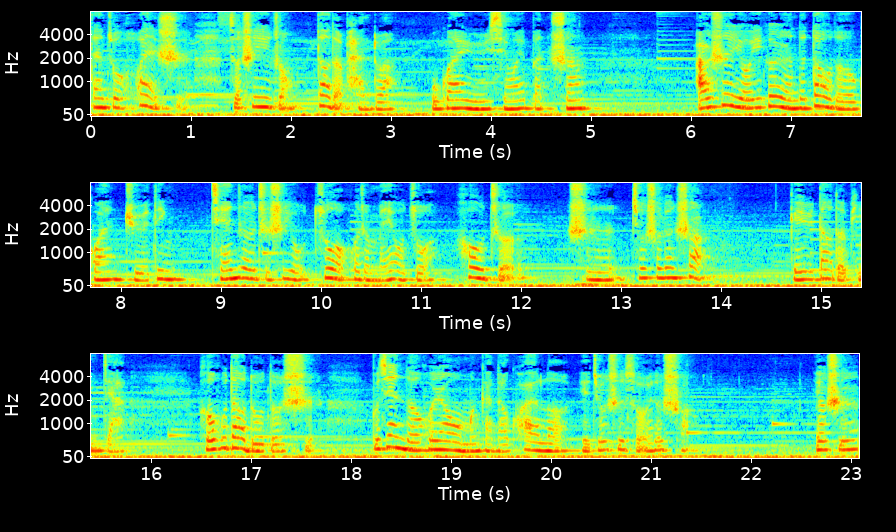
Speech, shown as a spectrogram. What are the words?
但做坏事，则是一种道德判断，无关于行为本身，而是由一个人的道德观决定。前者只是有做或者没有做，后者是就事论事儿，给予道德评价。合乎道德的事，不见得会让我们感到快乐，也就是所谓的爽。有时。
